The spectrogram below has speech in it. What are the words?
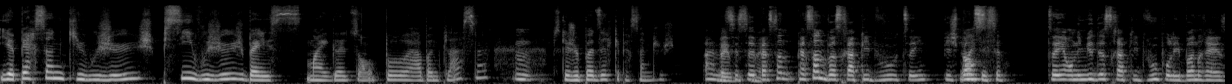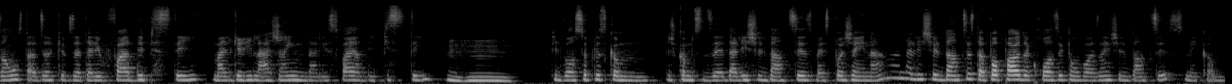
il y a personne qui vous juge. Puis s'ils vous jugent, ben, my God, ils sont pas à la bonne place, là. Mm. Parce que je veux pas dire que personne juge. Ah, mais Ben, c'est ça, ouais. personne, personne va se rappeler de vous, tu sais. Puis je Ouais, pense, c'est tu ça. Sais, on est mieux de se rappeler de vous pour les bonnes raisons, c'est-à-dire que vous êtes allé vous faire dépister, malgré la gêne d'aller se faire dépister. Mhm. Puis de voir ça plus comme, comme tu disais, d'aller chez le dentiste, ben c'est pas gênant, hein, d'aller chez le dentiste. T'as pas peur de croiser ton voisin chez le dentiste, mais comme,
